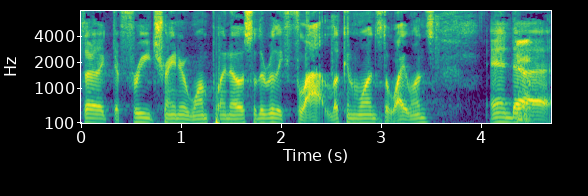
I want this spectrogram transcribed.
they're like the free trainer 1.0, so they're really flat looking ones, the white ones, and yeah. uh,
